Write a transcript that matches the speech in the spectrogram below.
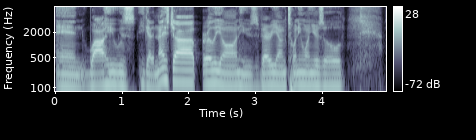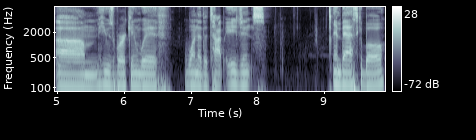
and while he was, he got a nice job early on. He was very young, 21 years old. Um, he was working with one of the top agents in basketball,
